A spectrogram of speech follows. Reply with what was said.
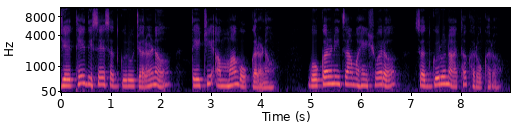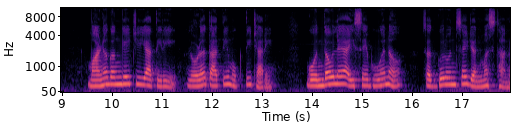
जेथे दिसे सद्गुरू चरण तेची आम्हा गोकर्ण. गोकर्णीचा महेश्वर सद्गुरुनाथ खरोखर. माणगंगेची या तिरी लोळताती मुक्तिचारी. गोंदवले ऐसे भुवन सद्गुरूंचे जन्मस्थान.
